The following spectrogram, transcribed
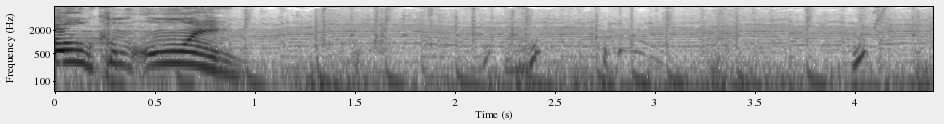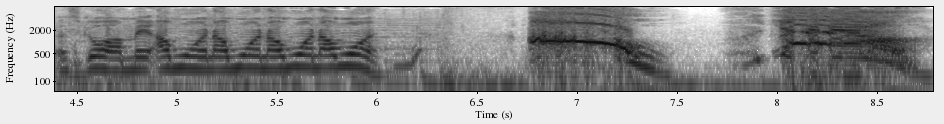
Oh, come on. Let's go. I made. I won. I won. I won. I won. Oh! Yeah!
